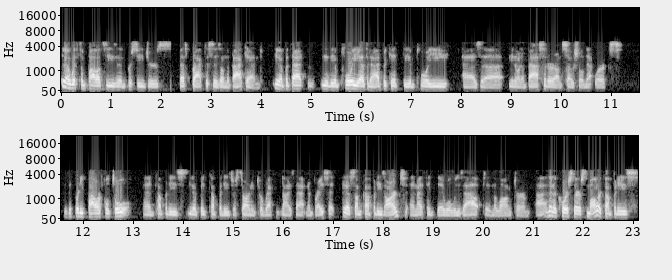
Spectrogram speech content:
you know, with some policies and procedures, best practices on the back end. You know, but that you know, the employee as an advocate, the employee as a, you know, an ambassador on social networks is a pretty powerful tool and companies, you know, big companies are starting to recognize that and embrace it. You know, some companies aren't, and I think they will lose out in the long term. Uh, and then, of course, there are smaller companies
